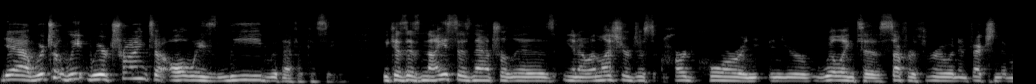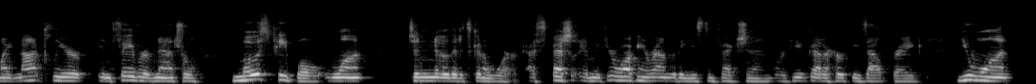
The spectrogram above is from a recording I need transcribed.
Yeah, we're tr- we, we're trying to always lead with efficacy because as nice as natural is, you know, unless you're just hardcore and, and you're willing to suffer through an infection that might not clear in favor of natural, most people want to know that it's going to work. Especially, I mean, if you're walking around with a yeast infection or if you've got a herpes outbreak, you want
